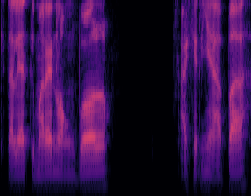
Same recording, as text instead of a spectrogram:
Kita lihat kemarin long ball akhirnya apa?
